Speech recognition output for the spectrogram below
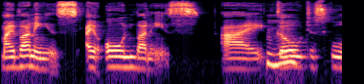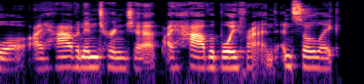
my bunnies. I own bunnies. I Mhm. go to school. I have an internship. I have a boyfriend. And so like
